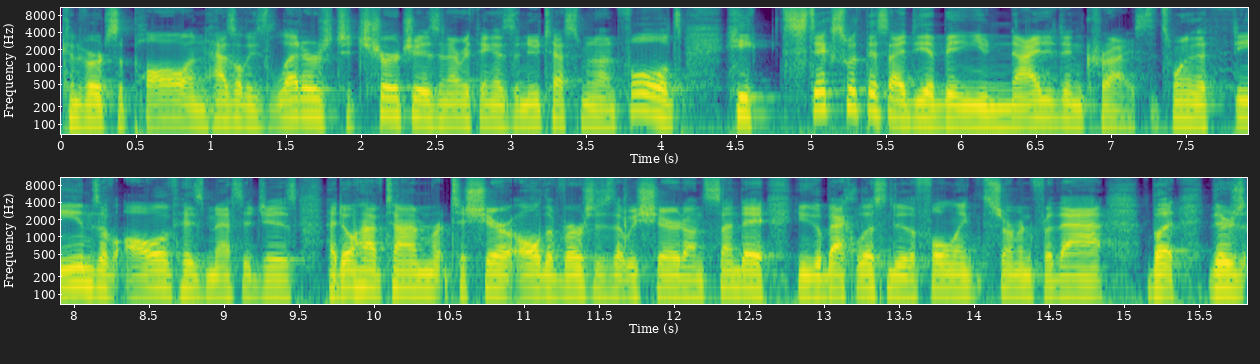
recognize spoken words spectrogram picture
converted converts to Paul and has all these letters to churches and everything as the New Testament unfolds, he sticks with this idea of being united in Christ. It's one of the themes of all of his messages. I don't have time to share all the verses that we shared on Sunday. You can go back and listen to the full length sermon for that. But there's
